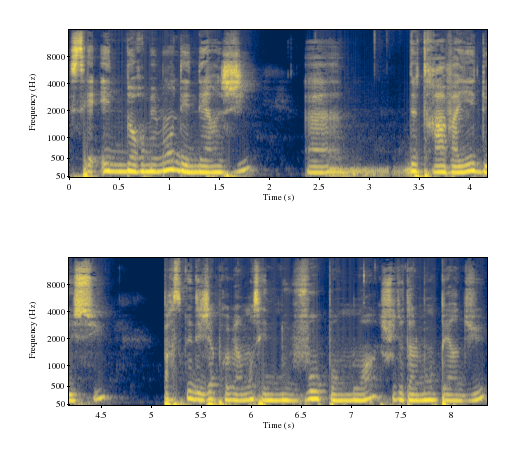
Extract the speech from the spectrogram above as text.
c'est énormément d'énergie euh, de travailler dessus parce que déjà, premièrement, c'est nouveau pour moi. Je suis totalement perdue.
